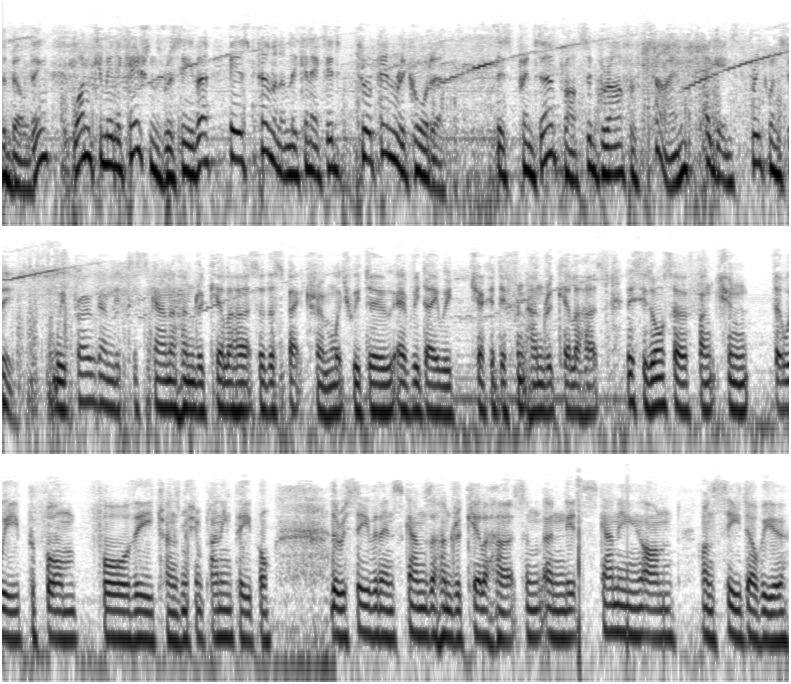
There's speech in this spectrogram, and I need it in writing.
The building, one communications receiver is permanently connected to a pen recorder. This printer plots a graph of time against frequency. We programmed it to scan 100 kilohertz of the spectrum, which we do every day. We check a different 100 kilohertz. This is also a function that we perform for the transmission planning people. The receiver then scans 100 kilohertz and, and it's scanning on, on CW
